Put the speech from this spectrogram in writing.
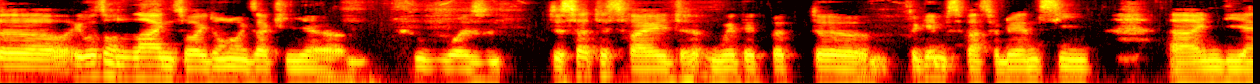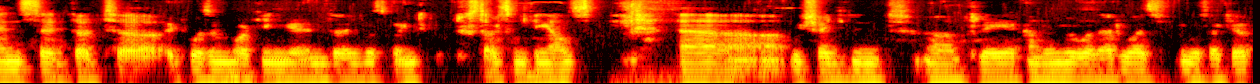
uh, it was online, so I don't know exactly um, who was dissatisfied with it. But the the game's master, the MC, uh, in the end said that uh, it wasn't working and uh, it was going to, to start something else, which I didn't play. I can't remember what that was. It was like a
